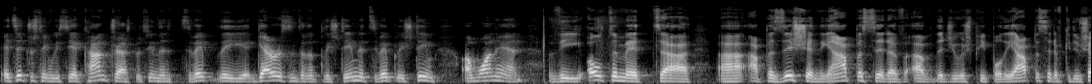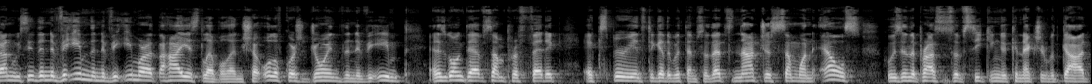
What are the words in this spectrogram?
it's interesting. We see a contrast between the, the garrisons of the Plishtim, the Tzivei Plishtim, on one hand, the ultimate uh, uh, opposition, the opposite of, of the Jewish people, the opposite of Kiddushan. We see the Nevi'im. The Nevi'im are at the highest level. And Shaul, of course, joins the Nevi'im and is going to have some prophetic experience together with them. So that's not just someone else who's in the process of seeking a connection with God,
